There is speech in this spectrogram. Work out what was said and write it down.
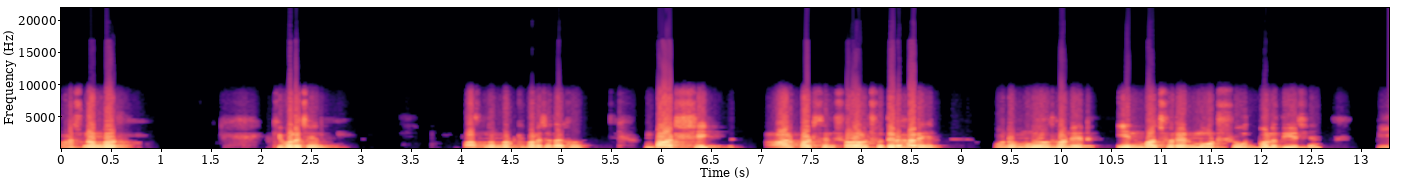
পাঁচ নম্বর, কি বলেছে? পাঁচ নম্বর কি বলেছে দেখো? বার্ষিক আর পার্সেন্ট সরল সুদের হারে কোনো মূলধনের এন বছরের মোট সুদ বলে দিয়েছে P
